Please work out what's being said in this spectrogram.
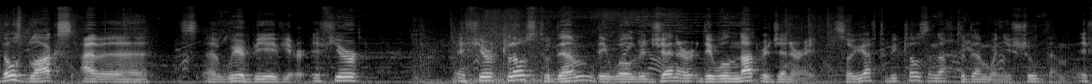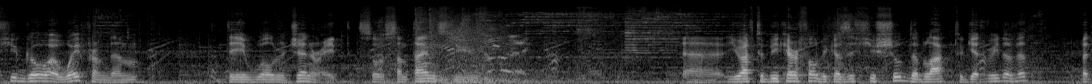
those blocks have a, a weird behavior. If you're if you're close to them, they will regenerate. They will not regenerate. So you have to be close enough to them when you shoot them. If you go away from them, they will regenerate. So sometimes you uh, you have to be careful because if you shoot the block to get rid of it, but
